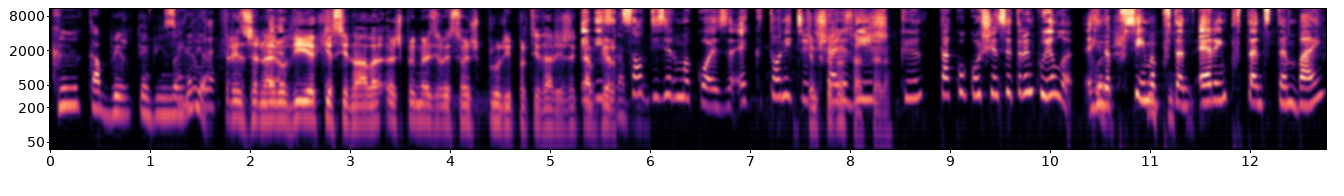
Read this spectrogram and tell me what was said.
que Cabo Verde tem vindo a ganhar. 13 de janeiro, o dia que assinala as primeiras eleições pluripartidárias de Cabo Verde. Só dizer uma coisa, é que Tony Teixeira diz que está com a consciência tranquila, ainda pois. por cima. Portanto, era importante também,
